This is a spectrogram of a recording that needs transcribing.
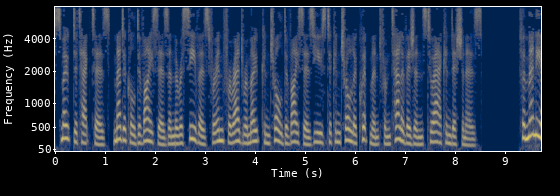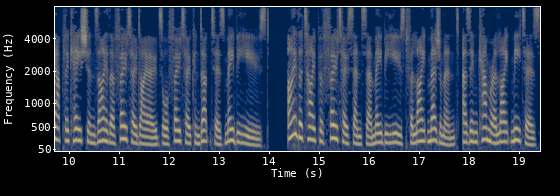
smoke detectors, medical devices and the receivers for infrared remote control devices used to control equipment from televisions to air conditioners. For many applications either photodiodes or photoconductors may be used. Either type of photosensor may be used for light measurement, as in camera light meters,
